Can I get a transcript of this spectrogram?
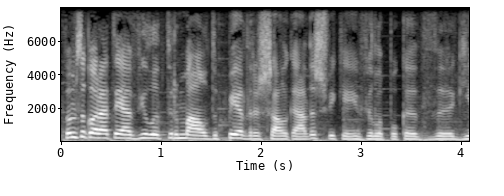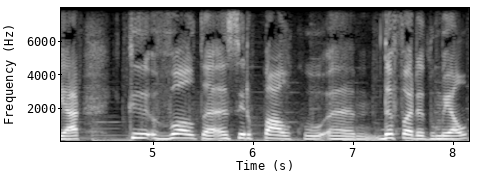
Vamos agora até à Vila Termal de Pedras Salgadas, fica em Vila Pouca de Guiar que volta a ser palco da Feira do Mel.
